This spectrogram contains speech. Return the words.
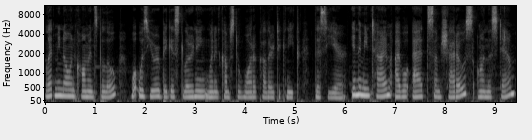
let me know in comments below what was your biggest learning when it comes to watercolor technique this year. In the meantime, I will add some shadows on the stem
